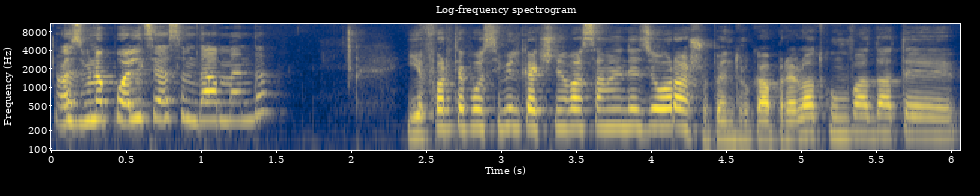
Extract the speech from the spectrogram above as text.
O să vină poliția să-mi dea amendă? E foarte posibil ca cineva să amendeze orașul pentru că a preluat cumva date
